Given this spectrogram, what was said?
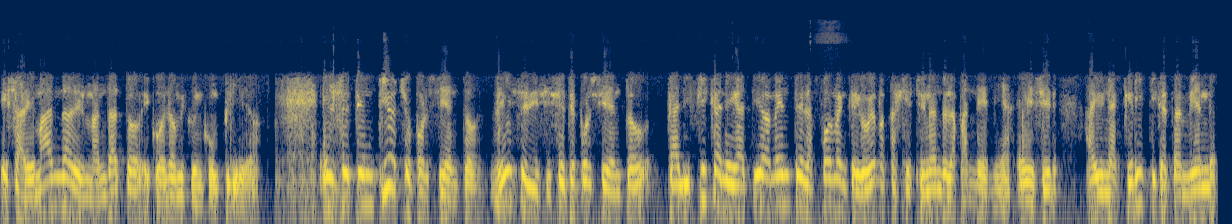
esa demanda del mandato económico incumplido. El 78% de ese 17% califica negativamente la forma en que el gobierno está gestionando la pandemia, es decir, hay una crítica también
